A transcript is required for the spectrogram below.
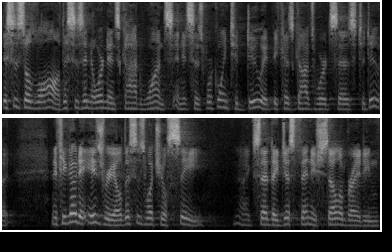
this is a law. This is an ordinance God wants. And it says we're going to do it because God's word says to do it. And if you go to Israel, this is what you'll see. Like I said, they just finished celebrating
